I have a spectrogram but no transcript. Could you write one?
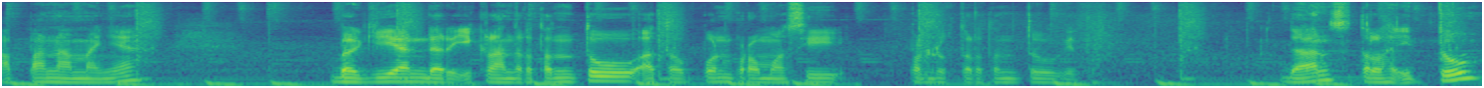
apa namanya bagian dari iklan tertentu ataupun promosi produk tertentu gitu. Dan setelah itu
